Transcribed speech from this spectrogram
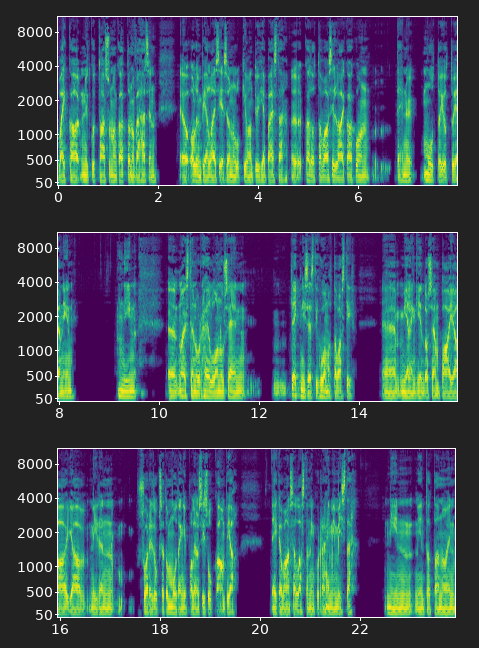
vaikka nyt kun taas on katsonut vähän sen olympialaisia, se on ollut kivan tyhjäpäistä katsottavaa sillä aikaa, kun on tehnyt muuttojuttuja, niin, niin naisten urheilu on usein teknisesti huomattavasti mielenkiintoisempaa ja, ja niiden suoritukset on muutenkin paljon sisukkaampia, eikä vaan sellaista niin kuin räimimistä. Niin, niin, tota noin,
